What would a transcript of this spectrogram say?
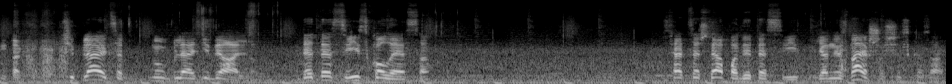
ну так, чіпляються, ну, блядь, ідеально. ДТ світ колеса. Вся ця шляпа ДТ світ. Я не знаю, що ще сказати.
